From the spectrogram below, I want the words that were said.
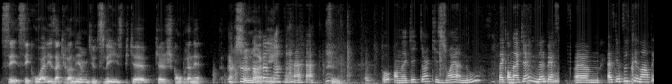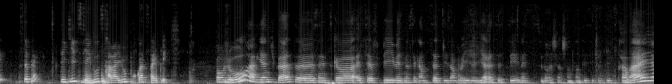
c'est c'est quoi les acronymes qu'ils utilisent, puis que, que je comprenais absolument rien. Oh, on a quelqu'un qui se joint à nous. Fait qu'on accueille une nouvelle personne. Euh, Est-ce que tu veux te présenter, s'il te plaît? T'es qui? Tu viens d'où? Tu travailles où? Pourquoi tu t'impliques? Bonjour, Ariane Cubat, euh, syndicat SFP 2957, les employés de l'IRSST, l'Institut de recherche en santé et sécurité du travail.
